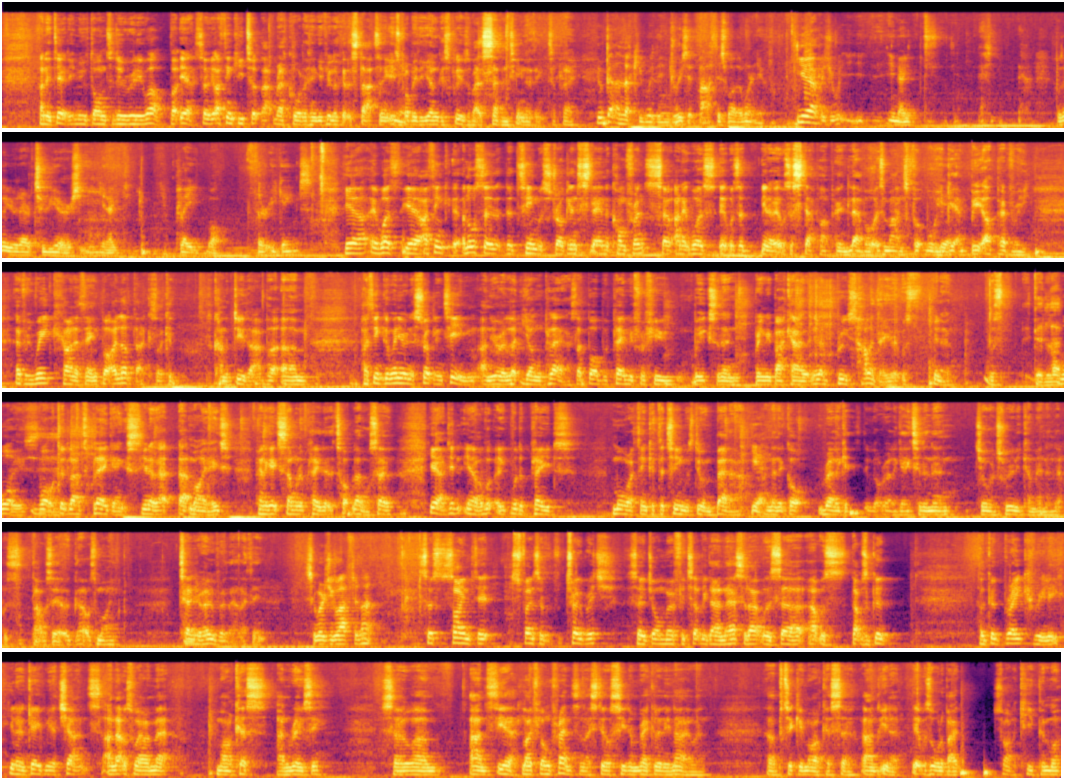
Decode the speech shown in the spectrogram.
and he did. He moved on to do really well. But yeah, so I think he took that record. I think if you look at the stats, I think he's Yeah. probably the youngest. He was about 17, I think, to play. You were a bit unlucky with injuries at Bath as well, though, weren't you? Yeah, Because you, you, you know, although you were there two years, you, you know, you played what thirty games. Yeah, it was. Yeah, I think, and also the team was struggling to stay in the conference. So, and it was, it was a, you know, it was a step up in level as man's football. You're Yeah. getting beat up every, every week, kind of thing. But I loved that because I could kind of do that. But um, I think when you're in a struggling team and you're a young player, it's like Bob would play me for a few weeks and then bring me back out. And you had Bruce Halliday that was, you know, was Good lad, what, Bruce. what yeah. a good lad to play against, you know, at, at my age, playing against someone who played at the top level. So, yeah, I didn't, you know, I would- would have played more, I think, if the team was doing better. Yeah. And then it got relegated, it got relegated, and then George Rooney come in, and that was that was it. That was my tenure over then, I think. So where did you go after that? So signed it, friends of Trowbridge. So John Murphy took me down there. So that was uh, that was that was a good a good break, really. You know, gave me a chance, and that was where I met Marcus and Rosie. So um, and yeah, lifelong friends, and I still see them regularly now, and uh, particularly Marcus. So and you know, it was all about trying to keep him. Uh,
